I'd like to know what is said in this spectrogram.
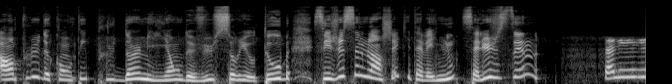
en plus de compter plus d'un million de vues sur YouTube. C'est Justine Blanchet qui est avec nous. Salut Justine! Salut!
